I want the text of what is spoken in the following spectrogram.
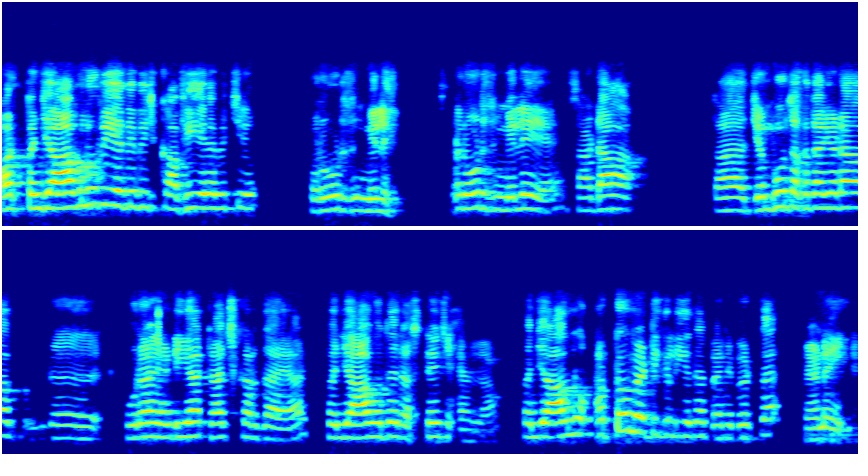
ਔਰ ਪੰਜਾਬ ਨੂੰ ਵੀ ਇਹਦੇ ਵਿੱਚ ਕਾਫੀ ਇਹਦੇ ਵਿੱਚ ਰੋਡਸ ਮਿਲੇ। ਰੋਡਸ ਮਿਲੇ ਹੈ। ਸਾਡਾ ਤਾਂ ਜੰਮੂ ਤੱਕ ਦਾ ਜਿਹੜਾ ਪੂਰਾ ਇੰਡੀਆ ਟੱਚ ਕਰਦਾ ਹੈ ਪੰਜਾਬ ਉਹਦੇ ਰਸਤੇ 'ਚ ਹੈਗਾ। ਪੰਜਾਬ ਨੂੰ ਆਟੋਮੈਟਿਕਲੀ ਇਹਦਾ ਬੈਨੀਫਿਟ ਤਾਂ ਰਹਿਣਾ ਹੀ ਹੈ।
